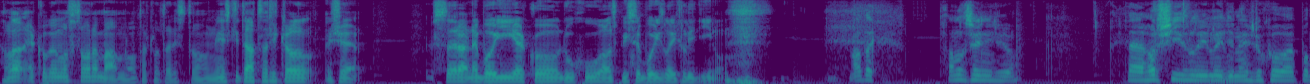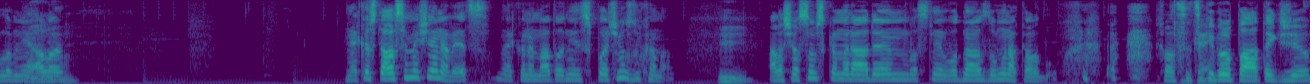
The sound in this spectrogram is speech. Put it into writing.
Hele, jako by moc toho nemám, no, takhle tady z toho. Mě jistý táta říkal, že se nebojí jako duchů, ale spíš se bojí zlých lidí, no. No tak samozřejmě, že jo. To je horší zlý lidi než duchové, podle mě, no. ale Jako stala se mi ještě jedna věc, jako nemá to nic společného s duchama. Mm. Ale šel jsem s kamarádem vlastně od nás domů na kalbu. Klasicky Okay. byl pátek, že jo.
